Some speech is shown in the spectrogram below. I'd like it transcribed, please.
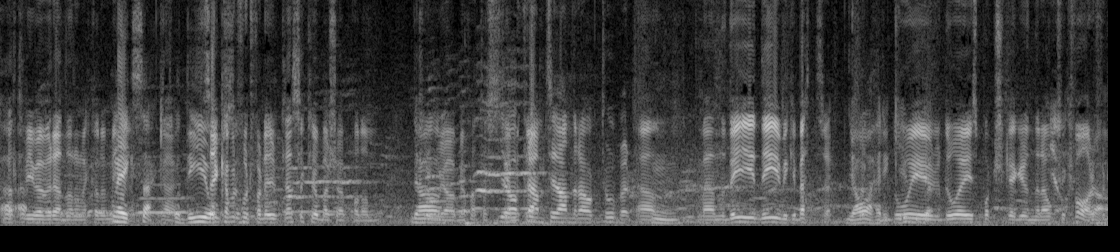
Att vi behöver rädda någon ekonomi. Nej, exakt. Och det Sen också- kan väl fortfarande utländska klubbar köpa honom. Ja. Tror jag om jag fattar Ja, systemet fram rätt. till 2 oktober. Ja, men det är, ju- det är ju mycket bättre. Ja, herregud, Då är ju, ja. då är ju sportsliga grunderna också Ja. kvar, Ja. för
